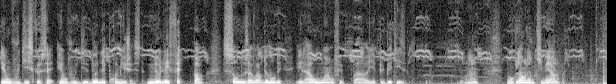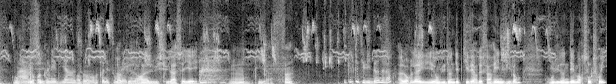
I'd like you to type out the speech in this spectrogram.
et on vous dit ce que c'est et on vous dit, donne les premiers gestes. Ne les faites pas sans nous avoir demandé. Et là au moins on fait pas, il n'y a plus de bêtises. Voilà. Donc là on a un petit merle. ah, on reconnaît bien, ah, bah. on reconnaît son ah, bec. Puis alors là, lui, celui-là, ça y est, hein, il a faim. Et qu'est-ce que tu lui donnes là? Alors là, on lui donne des petits verres de farine vivants, on lui donne des morceaux de fruits,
